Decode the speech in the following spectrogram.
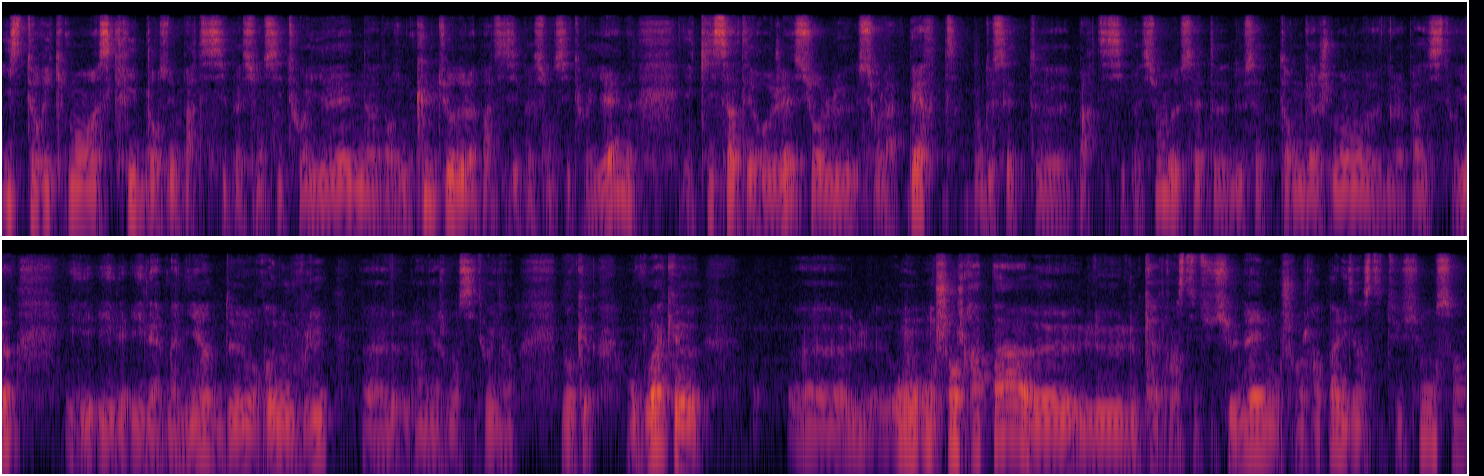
historiquement inscrite dans une participation citoyenne, dans une culture de la participation citoyenne, et qui s'interrogeait sur, sur la perte de cette participation, de, cette, de cet engagement de la part des citoyens, et, la manière de renouveler l'engagement citoyen. Donc on voit que euh, on ne changera pas euh, le, cadre institutionnel, on ne changera pas les institutions sans,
